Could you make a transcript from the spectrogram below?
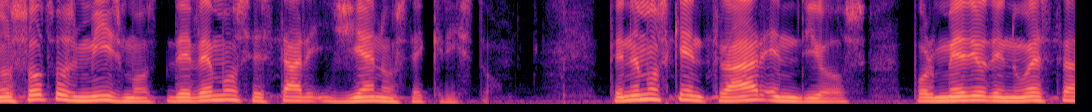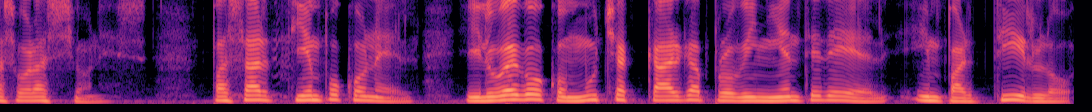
nosotros mismos debemos estar llenos de Cristo. Tenemos que entrar en Dios por medio de nuestras oraciones, pasar tiempo con Él y luego con mucha carga proveniente de Él impartirlo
